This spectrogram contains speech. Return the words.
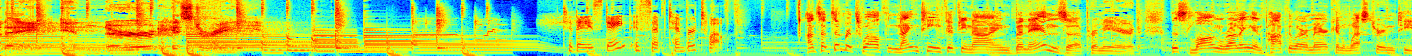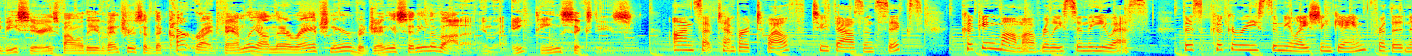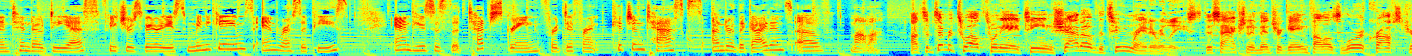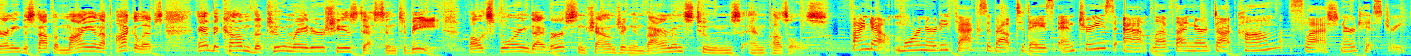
Today in Nerd History. Today's date is September 12th. On September 12th, 1959, Bonanza premiered. This long running and popular American Western TV series followed the adventures of the Cartwright family on their ranch near Virginia City, Nevada in the 1860s. On September 12th, 2006, Cooking Mama released in the US. This cookery simulation game for the Nintendo DS features various mini games and recipes and uses the touchscreen for different kitchen tasks under the guidance of Mama. On September 12, 2018, Shadow of the Tomb Raider released. This action adventure game follows Lara Croft's journey to stop a Mayan apocalypse and become the Tomb Raider she is destined to be, while exploring diverse and challenging environments, tombs, and puzzles. Find out more nerdy facts about today's entries at lovethynerd.com slash nerdhistory.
